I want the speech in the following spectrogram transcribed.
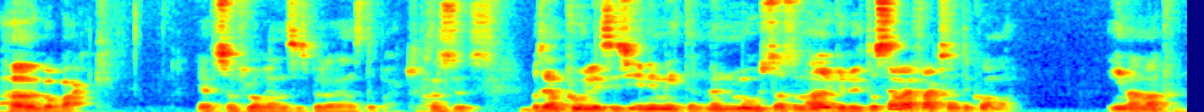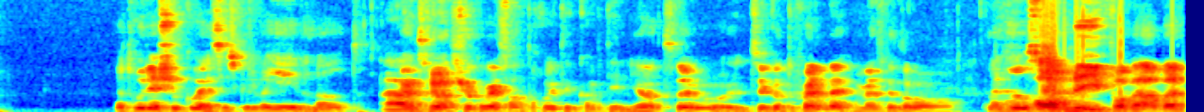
högerback. Eftersom Florenzi spelar vänsterback. Precis. Och sen Pulisic in i mitten. Men Musa som högerytter såg jag faktiskt inte komma. Innan matchen. Jag trodde att Chukwueze skulle vara given där ute. Jag tror att Chukwueze inte riktigt kommit in. Jag tror, tycker inte själv det. Men jag ska dra... Men hur ska... Av nyförvärven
